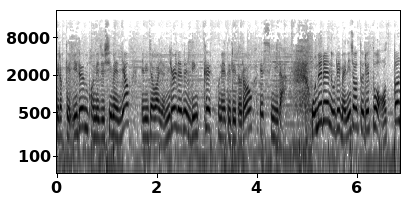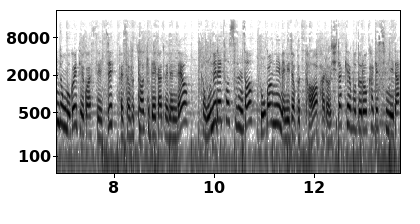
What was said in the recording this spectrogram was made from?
이렇게 이름 보내주시면요. 매니저와 연결되는 링크 보내드리도록 하겠습니다. 오늘은 우리 매니저들이 또 어떤 종목을 들고 왔을지 벌써부터 기대가 되는데요. 오늘의 첫 순서 노광민 매니저부터 바로 시작해 보도록 하겠습니다.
